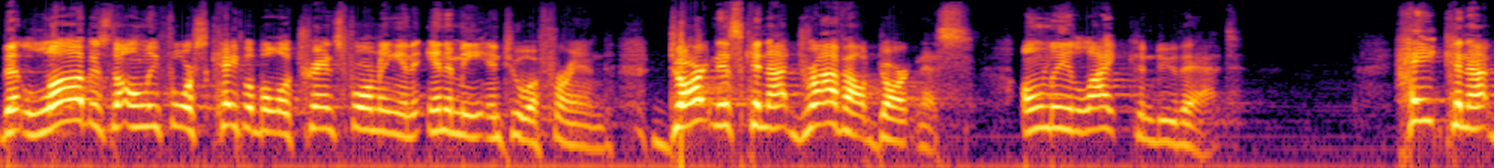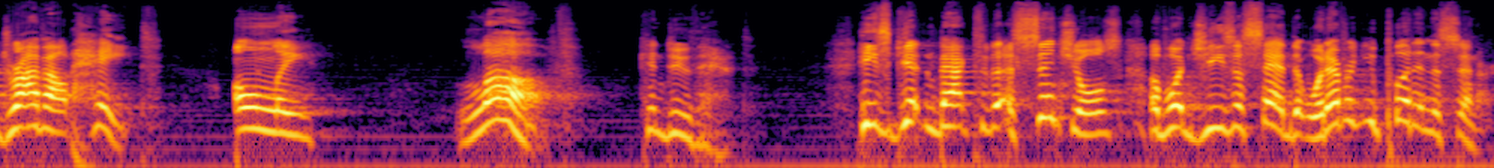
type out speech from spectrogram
that love is the only force capable of transforming an enemy into a friend. Darkness cannot drive out darkness, only light can do that. Hate cannot drive out hate, only love can do that. He's getting back to the essentials of what Jesus said that whatever you put in the center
